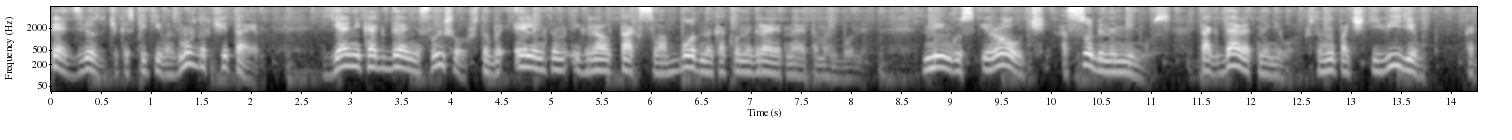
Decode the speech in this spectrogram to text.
5 звездочек из 5 возможных, читаем «Я никогда не слышал, чтобы Эллингтон играл так свободно, как он играет на этом альбоме. Мингус и Роуч, особенно Мингус, так давят на него, что мы почти видим, как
